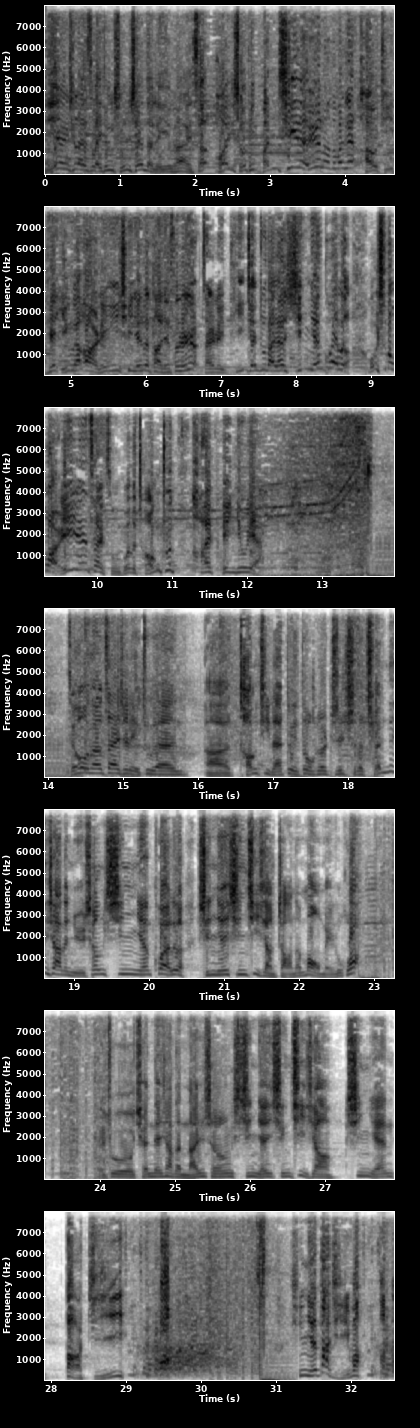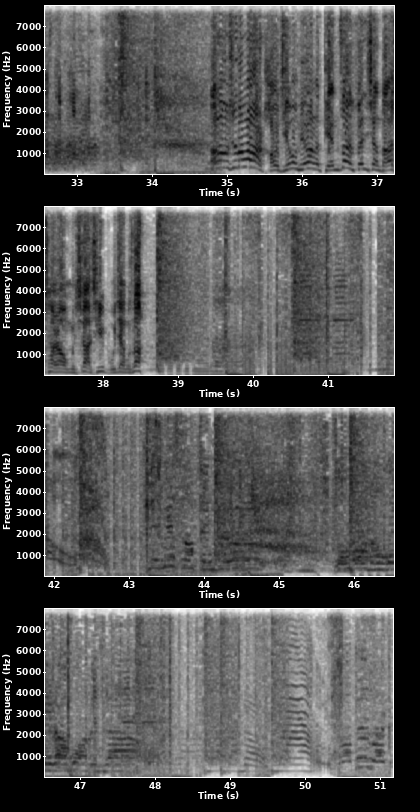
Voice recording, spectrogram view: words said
依然是来自北京时间的礼拜三，欢迎收听本期的娱乐的半天。还有几天迎来二零一七年的大年三十日，在这里提前祝大家新年快乐！我是豆瓣，依然在祖国的长春，Happy New Year！最后呢，在这里祝愿呃长期以来对豆哥支持的全天下的女生新年快乐，新年新气象，长得貌美如花。也祝全天下的男生新年新气象，新年大吉吧！新年大吉吧！好了，我是豆瓣，好节目别忘了点赞、分享、打赏，让我们下期不见不散。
